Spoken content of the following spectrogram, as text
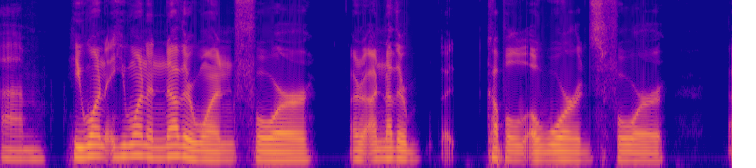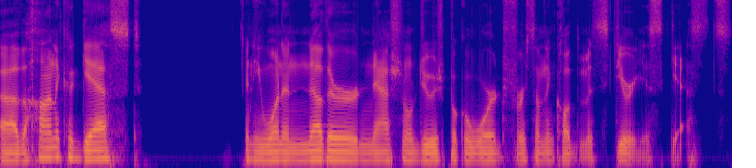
Um, He won. He won another one for or another uh, couple awards for uh, the Hanukkah guest, and he won another National Jewish Book Award for something called the Mysterious Guests.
